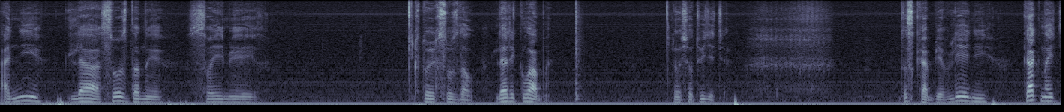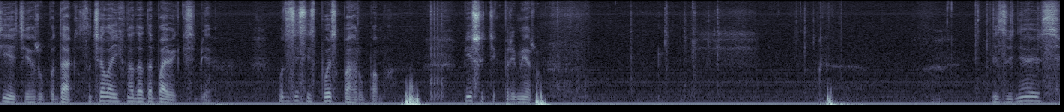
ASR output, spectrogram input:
они для созданы своими, кто их создал, для рекламы. То есть вот видите, доска объявлений. Как найти эти группы? Да, сначала их надо добавить к себе. Вот здесь есть поиск по группам. Пишите, к примеру. Извиняюсь.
